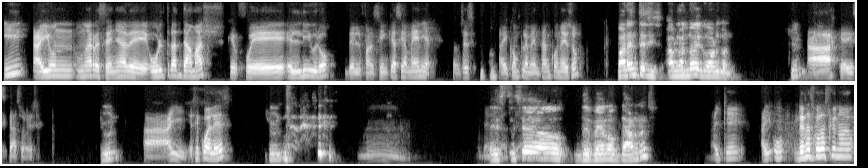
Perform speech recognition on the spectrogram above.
y hay un, una reseña de Ultra Damage, que fue el libro del fanzine que hacía Maniac. Entonces, ahí complementan con eso. Paréntesis, hablando de Gorgon. ¿Sí? Ah, qué discazo ese. ¿Sí? Ay, ¿ese cuál es? mm. Este es el The Veil of Darkness. Hay que, hay un, de esas cosas que uno,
